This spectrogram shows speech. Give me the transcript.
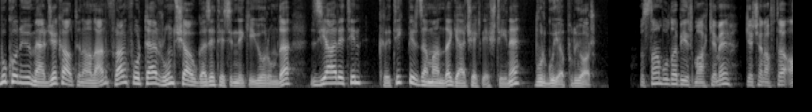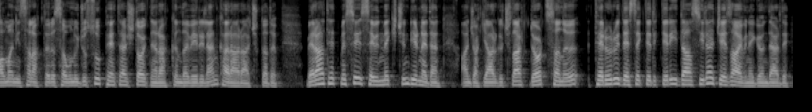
Bu konuyu mercek altına alan Frankfurter Rundschau gazetesindeki yorumda ziyaretin kritik bir zamanda gerçekleştiğine vurgu yapılıyor. İstanbul'da bir mahkeme geçen hafta Alman insan hakları savunucusu Peter Steutner hakkında verilen kararı açıkladı. Beraat etmesi sevinmek için bir neden. Ancak yargıçlar 4 sanığı terörü destekledikleri iddiasıyla cezaevine gönderdi.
